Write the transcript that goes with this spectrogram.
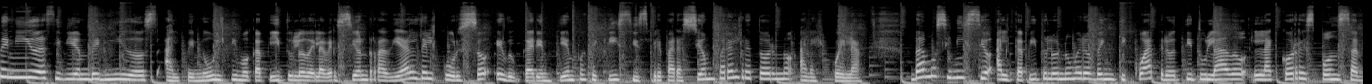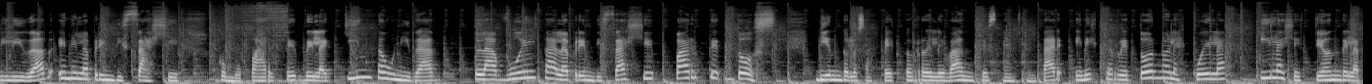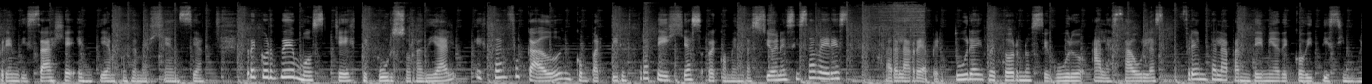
Bienvenidas y bienvenidos al penúltimo capítulo de la versión radial del curso Educar en tiempos de crisis, preparación para el retorno a la escuela. Damos inicio al capítulo número 24 titulado La corresponsabilidad en el aprendizaje, como parte de la quinta unidad la vuelta al aprendizaje parte 2, viendo los aspectos relevantes a enfrentar en este retorno a la escuela y la gestión del aprendizaje en tiempos de emergencia. Recordemos que este curso radial está enfocado en compartir estrategias, recomendaciones y saberes para la reapertura y retorno seguro a las aulas frente a la pandemia de COVID-19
